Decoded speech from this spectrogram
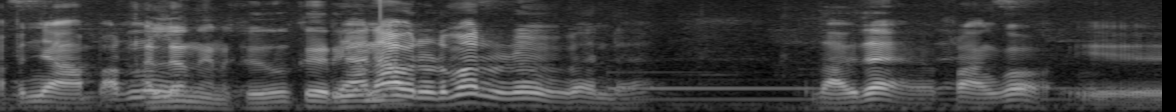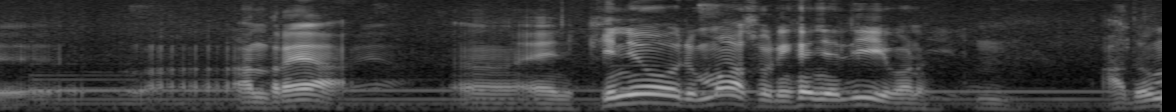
അപ്പം ഞാൻ പറഞ്ഞു അല്ല നിനക്ക് ഞാൻ അവരോട് മറുപടി എന്റെ ദാവിദേ ഫ്രാങ്കോ ഈ അന്ത്രയ എനിക്കിനി ഒരു മാസം കൂടി കഴിഞ്ഞാൽ ലീവാണ്. അതും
